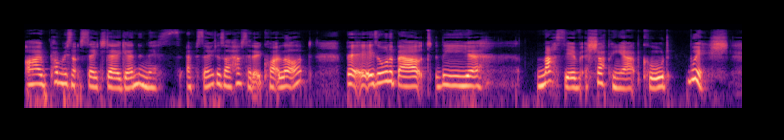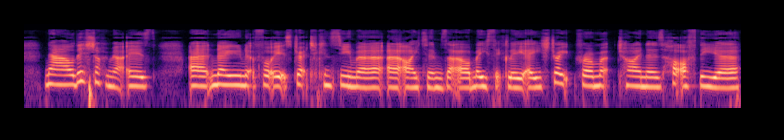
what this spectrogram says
I promise not to say today again in this episode, as I have said it quite a lot, but it is all about the uh, massive shopping app called Wish. Now, this shopping app is uh, known for its direct to consumer uh, items that are basically a straight from China's hot off the year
